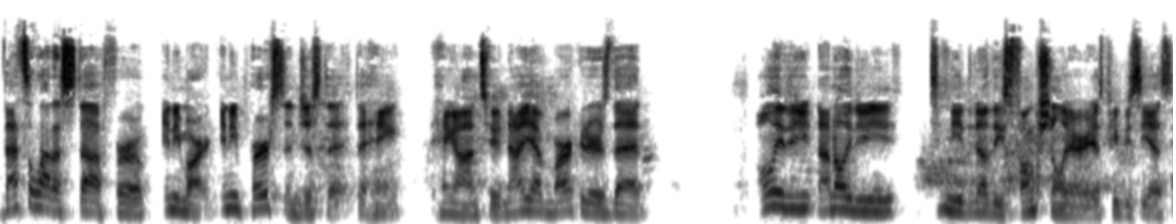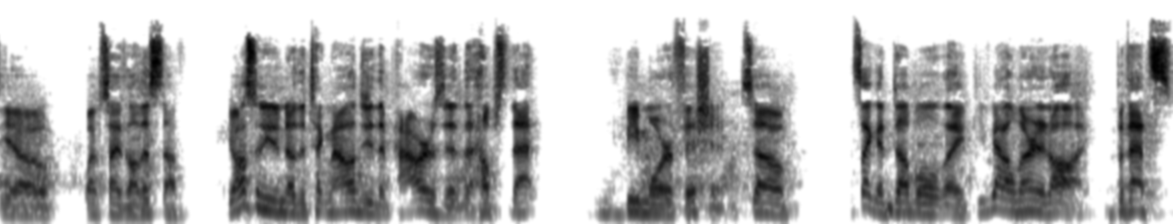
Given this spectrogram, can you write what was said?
That's a lot of stuff for any mark, any person just to, to hang hang on to. Now you have marketers that only do you, not only do you need to know these functional areas, PPC, SEO, websites, all this stuff. You also need to know the technology that powers it that helps that be more efficient. So it's like a double like you've got to learn it all. But that's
